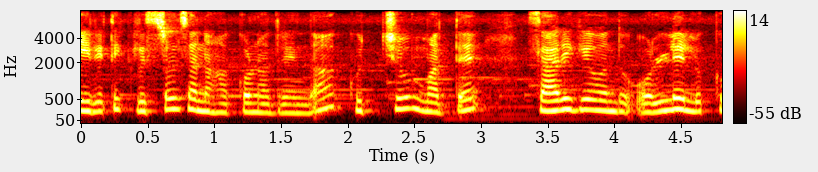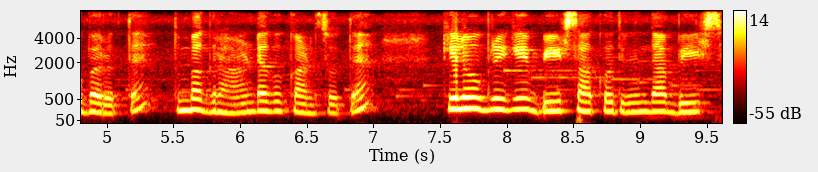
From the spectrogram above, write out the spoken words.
ಈ ರೀತಿ ಕ್ರಿಸ್ಟಲ್ಸನ್ನು ಹಾಕ್ಕೊಳೋದ್ರಿಂದ ಕುಚ್ಚು ಮತ್ತು ಸಾರಿಗೆ ಒಂದು ಒಳ್ಳೆ ಲುಕ್ ಬರುತ್ತೆ. ತುಂಬ ಗ್ರ್ಯಾಂಡಾಗೂ ಕಾಣಿಸುತ್ತೆ. ಕೆಲವೊಬ್ಬರಿಗೆ ಬೀಡ್ಸ್ ಹಾಕೋದ್ರಿಂದ ಬೀಡ್ಸ್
